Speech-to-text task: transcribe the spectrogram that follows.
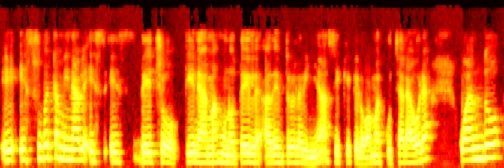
eh, es súper caminable, es, es, de hecho, tiene además un hotel adentro de la viña, así que, que lo vamos a escuchar ahora, cuando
